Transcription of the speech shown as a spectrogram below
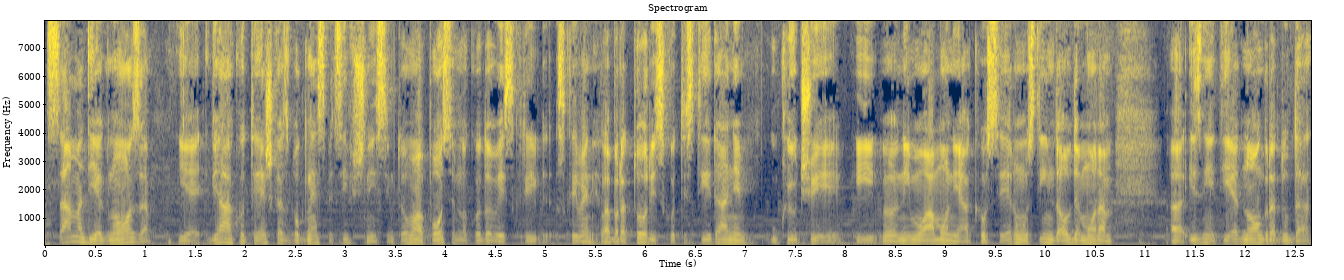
Sama dijagnoza je jako teška zbog nespecifičnih simptoma, posebno kod ove skriveni. Laboratorijsko testiranje uključuje i e, nivo amonijaka u serumu, s tim da ovdje moram iznijeti jednu ogradu da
